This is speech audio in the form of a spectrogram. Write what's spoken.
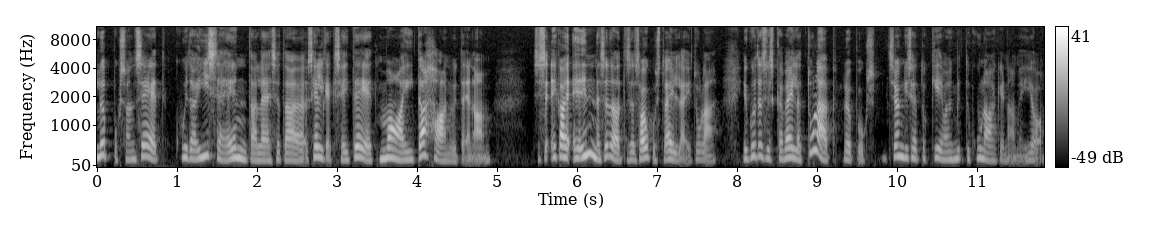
lõpuks on see, et kui ta iseendale seda selgeks ei tee, et ma ei taha nüüd enam, siis ega enne seda ta sellest august välja ei tule. ja kui ta siis ka välja tuleb lõpuks, see ongi see, et okei okay,, ma mitte kunagi enam ei joo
